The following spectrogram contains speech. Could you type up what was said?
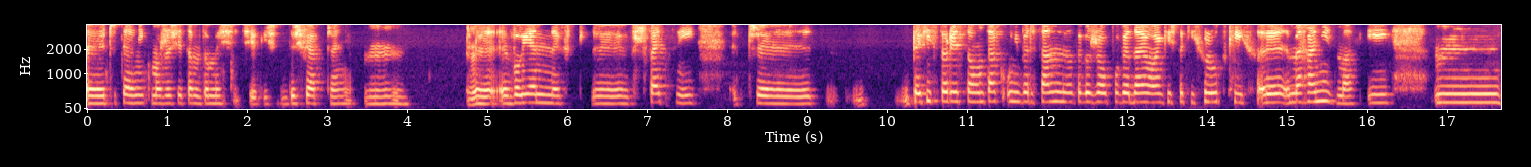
y, czytelnik może się tam domyślić jakichś doświadczeń. mm, y, wojennych y, w Szwecji, czy te historie są tak uniwersalne, dlatego że opowiadają o jakichś takich ludzkich mechanizmach i mm,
